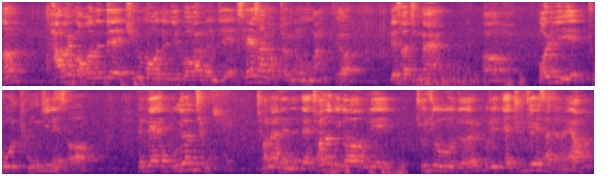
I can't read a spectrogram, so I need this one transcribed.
어? 밥을 먹었는데 기름 먹었는지 뭐가 그런지 세상 걱정이 너무 많고요. 그래서 정말 어, 멀리 좋은 당진에서 근데 우연찮게 전화됐는데 저는 이거 우리 주주들 우리 이제 주주회사잖아요.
